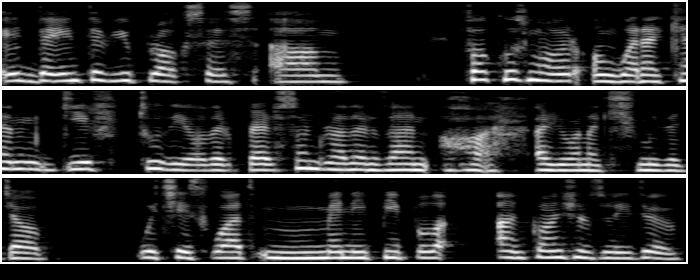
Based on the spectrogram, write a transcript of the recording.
in the interview process, um, focus more on what I can give to the other person rather than, oh, are you going to give me the job? which is what many people unconsciously do.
